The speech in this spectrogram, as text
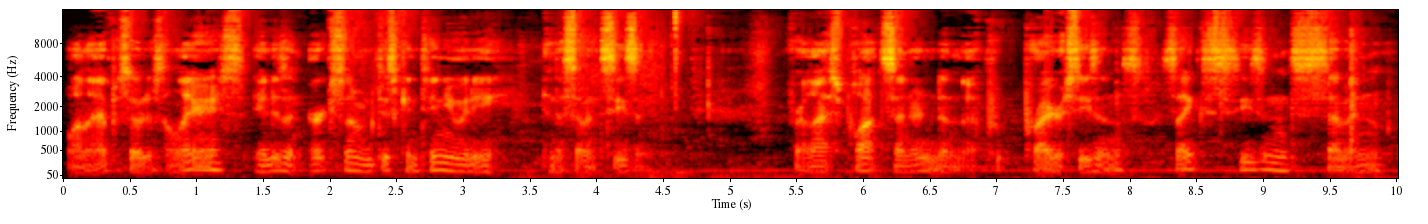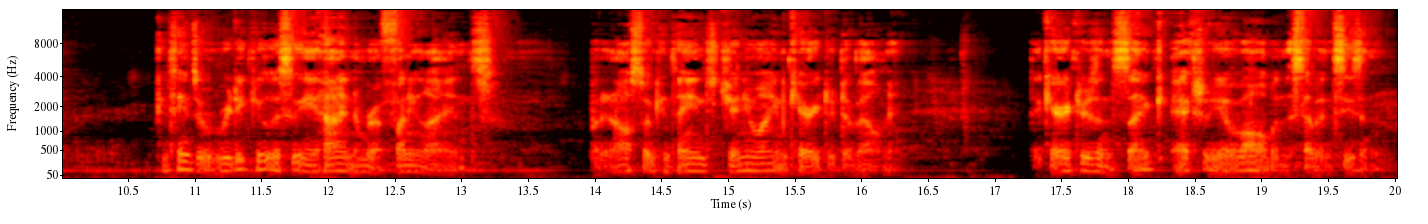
While the episode is hilarious, it is an irksome discontinuity in the seventh season. For a last plot centered in the prior seasons, Psych Season 7 contains a ridiculously high number of funny lines, but it also contains genuine character development. The characters in Psych actually evolve in the seventh season.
